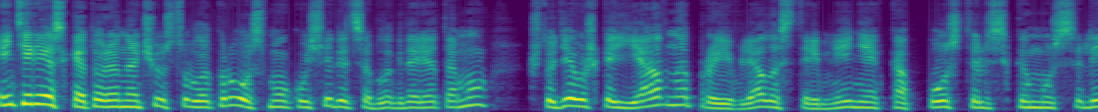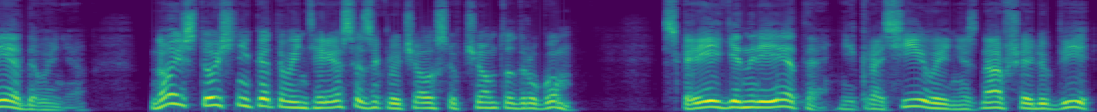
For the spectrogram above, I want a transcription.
Интерес, который она чувствовала к Роуз, мог усилиться благодаря тому, что девушка явно проявляла стремление к апостольскому следованию, но источник этого интереса заключался в чем-то другом. Скорее, Генриетта, некрасивая, не знавшая любви,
